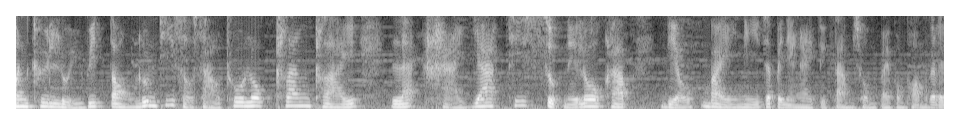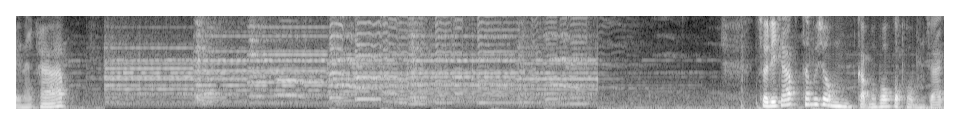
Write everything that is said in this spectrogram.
มันคือหลุยวิตตองรุ่นที่สาวๆ ทั่วโลกคลั่งไคล้และหายากที่สุดในโลกครับ เดี๋ยวใบนี้จะเป็นยังไงติดตามชมไปพร้อมๆ กันเลยนะครับ สวัสดีครับ ท่านผู้ชมกลับมาพบกับผมแจ็ค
